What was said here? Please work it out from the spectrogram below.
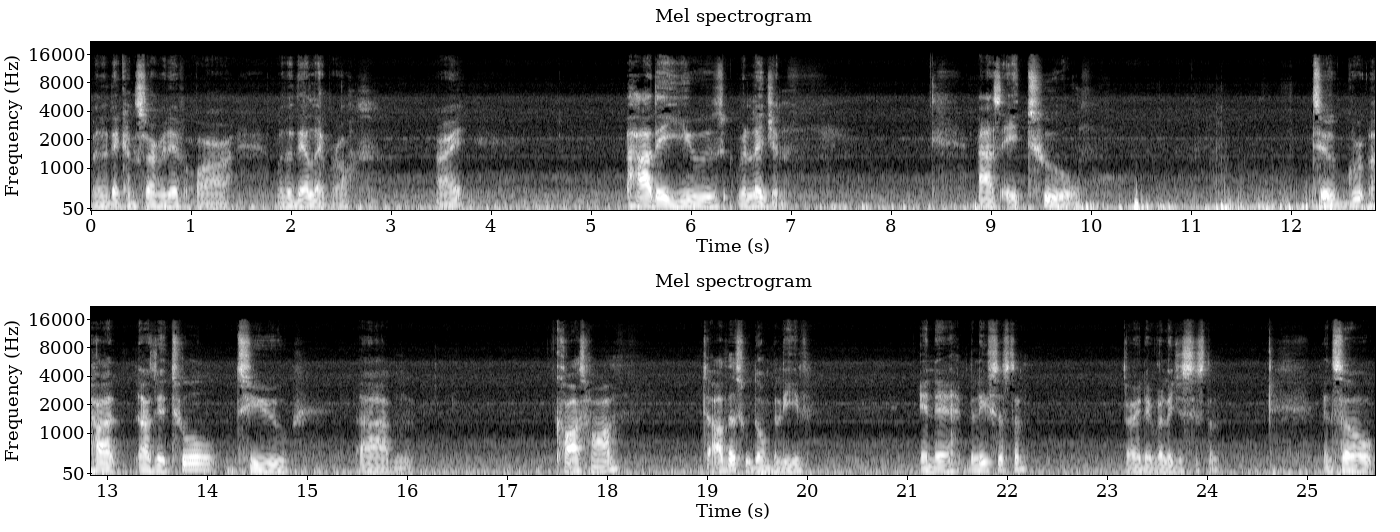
whether they're conservative or whether they're liberal, right, how they use religion as a tool to how, as a tool to um, cause harm to others who don't believe in their belief system or the religious system. And so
